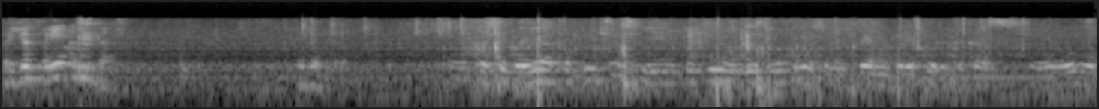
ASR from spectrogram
Придет время, скажу. Придет время. Спасибо. Я подключусь, и такие вот есть вопросы, вот прямо переходим как раз э,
